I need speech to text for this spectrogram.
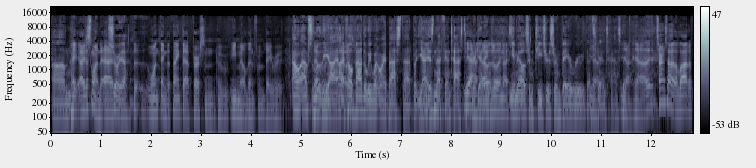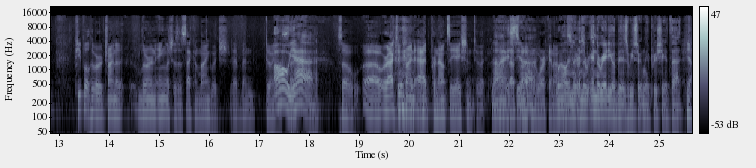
Um, hey, I just wanted to add Sure, yeah. th- one thing to thank that person who emailed in from Beirut. Oh, absolutely. Was- yeah, I, I felt was- bad that we went right past that, but yeah, isn't that fantastic? Yeah, You're that getting was really nice. emails from teachers from Beirut. That's Yeah. fantastic. Yeah, yeah. It turns out a lot of people who are trying to learn English as a second language have been doing. Oh, yeah. So uh, we're actually trying to add pronunciation to it. Nice. That's yeah. what I've been working on. Well, in the, in the in the radio biz, we certainly appreciate that. Yeah.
